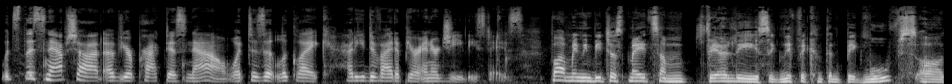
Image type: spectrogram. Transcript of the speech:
What's the snapshot of your practice now? What does it look like? How do you divide up your energy these days? Well, I mean, we just made some fairly significant and big moves. Uh,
